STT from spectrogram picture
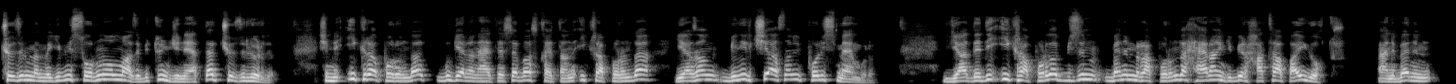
çözülmeme gibi bir sorun olmazdı. Bütün cinayetler çözülürdü. Şimdi ilk raporunda bu gelen HTS baz kayıtlarında ilk raporunda yazan bilir kişi aslında bir polis memuru. Ya dedi ilk raporda bizim benim raporumda herhangi bir hata payı yoktur. Yani benim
